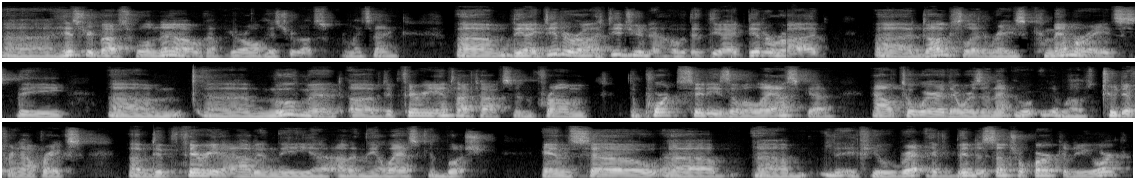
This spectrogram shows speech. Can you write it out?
uh, history buffs will know. Well, you're all history buffs. What am I saying? Um, the Iditarod. Did you know that the Iditarod uh, dog sled race commemorates the um, uh, movement of diphtheria antitoxin from the port cities of Alaska out to where there was an well, two different outbreaks of diphtheria out in the uh, out in the Alaskan bush. And so, uh, uh, if you re- have been to Central Park in New York,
